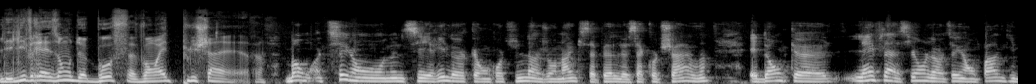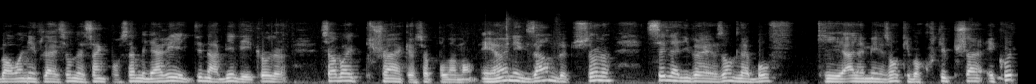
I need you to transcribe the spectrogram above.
Les livraisons de bouffe vont être plus chères. Bon, tu sais, on a une série qu'on continue dans le journal qui s'appelle Ça coûte cher. Là. Et donc, euh, l'inflation, là, on parle qu'il va y avoir une inflation de 5% mais la réalité, dans bien des cas, là, ça va être plus cher que ça pour le monde. Et un exemple de tout ça, c'est la livraison de la bouffe qui est à la maison qui va coûter plus cher. Écoute,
